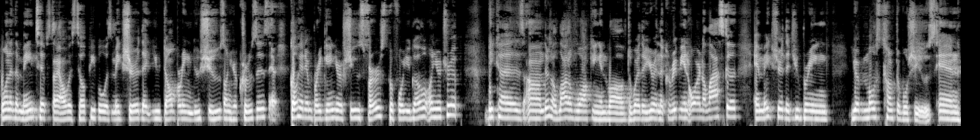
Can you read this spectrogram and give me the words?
One of the main tips that I always tell people is make sure that you don't bring new shoes on your cruises. Go ahead and break in your shoes first before you go on your trip because um, there's a lot of walking involved, whether you're in the Caribbean or in Alaska, and make sure that you bring your most comfortable shoes. And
